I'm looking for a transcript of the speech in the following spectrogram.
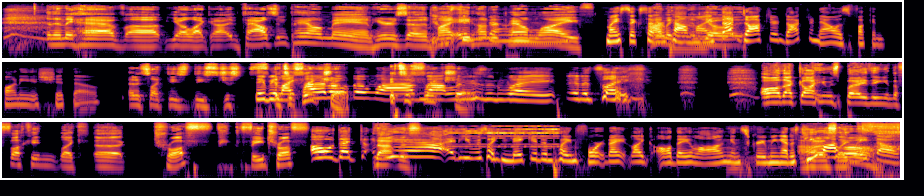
and then they have, uh, you know, like a thousand pound man. Here's uh, my Thousand eight hundred pound pound man. life, My six hundred pound life. hundred a- pound yo, life. That doctor, Doctor Now is fucking funny as shit though. and it's like these these just They'd be it's like, a freak I show. don't know why It's a I'm not show. losing weight, and it's like, oh, that guy he was bathing in the fucking like uh trough, feed trough. oh, that, guy, That was- yeah, and he was like naked and playing Fortnite like all day long and screaming at us. He lost like- weight though.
